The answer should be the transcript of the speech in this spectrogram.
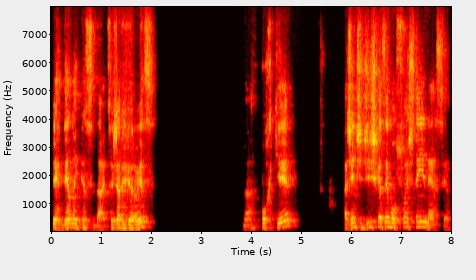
perdendo a intensidade. Vocês já viveram isso? Né? Porque a gente diz que as emoções têm inércia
